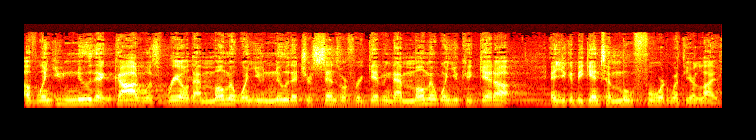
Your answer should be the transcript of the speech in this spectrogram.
of when you knew that God was real, that moment when you knew that your sins were forgiven, that moment when you could get up and you could begin to move forward with your life.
